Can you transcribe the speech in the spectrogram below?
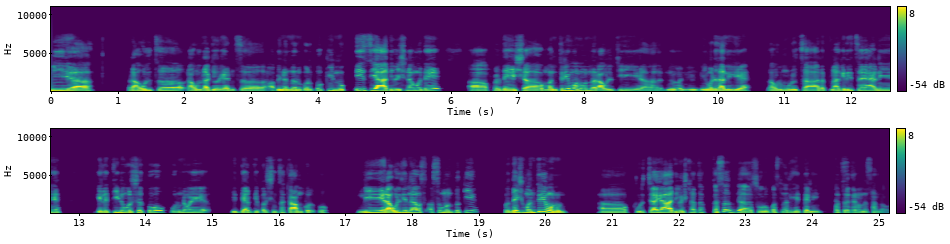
मी राहुलचं राहुल राजोरे यांचं अभिनंदन करतो की नुकतीच या अधिवेशनामध्ये प्रदेश मंत्री म्हणून राहुलची निवड झालेली आहे. राहुल मूळचा रत्नागिरीचा आहे आणि गेले तीन वर्ष तो पूर्णवेळ विद्यार्थी परिषदेचं काम करतो. मी राहुलजींना असं म्हणतो की प्रदेश मंत्री म्हणून पुढच्या या अधिवेशनाचं कसं स्वरूप असणार हे त्यांनी पत्रकारांना सांगावं.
